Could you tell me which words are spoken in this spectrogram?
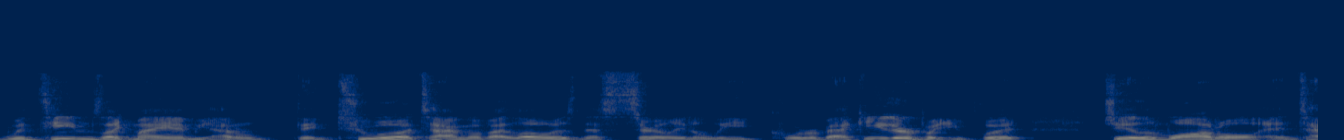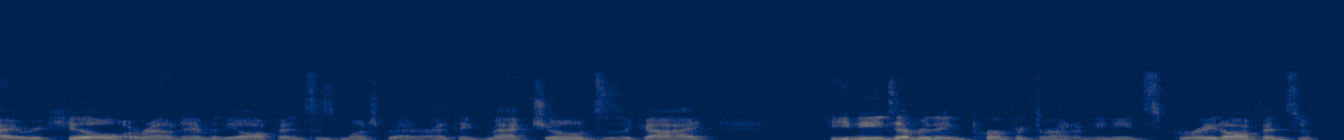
with teams like Miami. I don't think Tua Tagovailoa is necessarily an elite quarterback either, but you put Jaylen Waddle and Tyreek Hill around him, and the offense is much better. I think Mac Jones is a guy. He needs everything perfect around him. He needs great offensive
